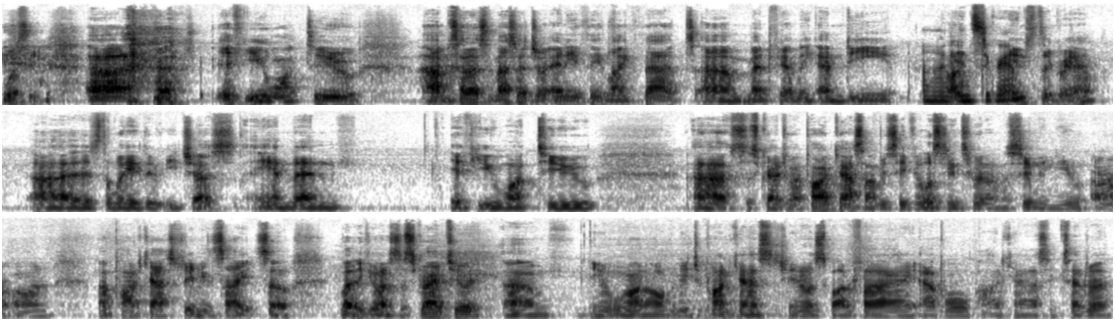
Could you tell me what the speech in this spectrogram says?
we'll see. Uh, if you want to um, send us a message or anything like that, um, MedFamilyMD On Instagram? Instagram. Uh, that is the way to reach us. And then if you want to uh, subscribe to our podcast, obviously, if you're listening to it, I'm assuming you are on a podcast streaming site. So, but if you want to subscribe to it, um, you know, we're on all the major podcast channels, Spotify, Apple Podcasts, etc.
